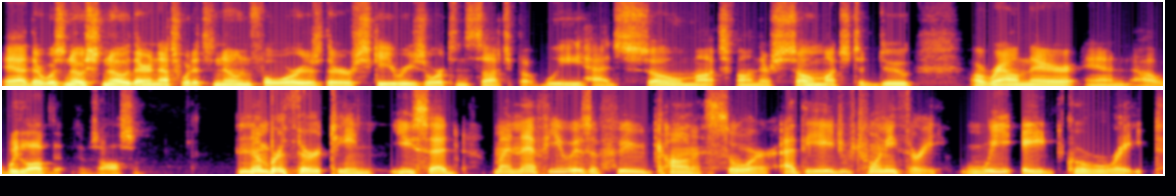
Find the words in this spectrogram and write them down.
yeah, there was no snow there, and that's what it's known for is their ski resorts and such. But we had so much fun. There's so much to do around there, and uh, we loved it. It was awesome. Number 13, you said, My nephew is a food connoisseur at the age of 23. We ate great.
